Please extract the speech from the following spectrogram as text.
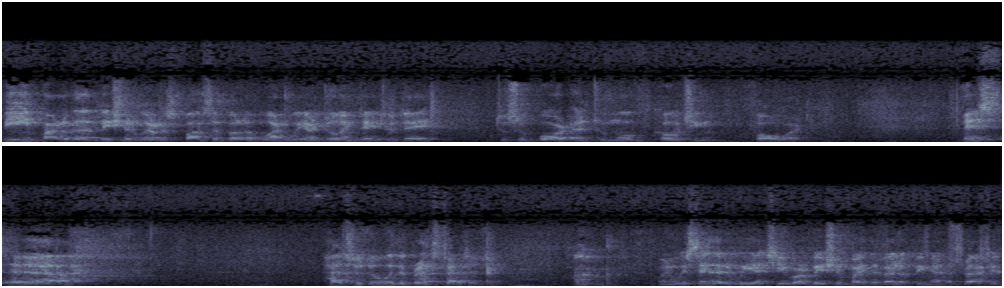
being part of that vision, we are responsible of what we are doing day to day to support and to move coaching forward. This uh, has to do with the brand strategy. When we say that we achieve our vision by developing an attractive,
